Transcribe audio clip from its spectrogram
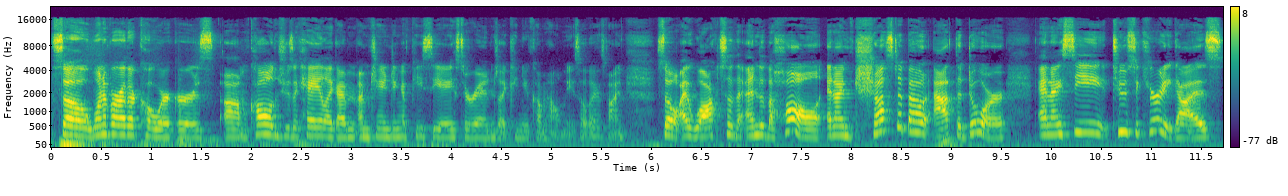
So one of our other coworkers um, called and she was like, "Hey, like I'm, I'm changing a PCA syringe. Like, can you come help me?" So I was like, "It's fine." So I walked to the end of the hall and I'm just about at the door and I see two security guys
